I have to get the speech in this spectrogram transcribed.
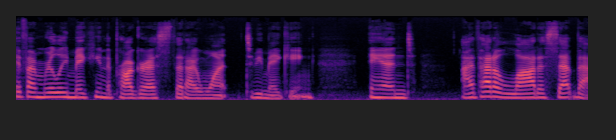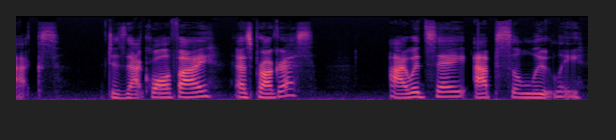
if I'm really making the progress that I want to be making. And I've had a lot of setbacks. Does that qualify as progress? I would say absolutely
